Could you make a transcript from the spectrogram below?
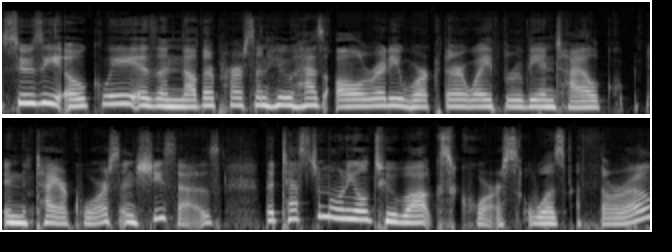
Susie Oakley is another person who has already worked their way through the entire entire course, and she says the testimonial toolbox course was thorough,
